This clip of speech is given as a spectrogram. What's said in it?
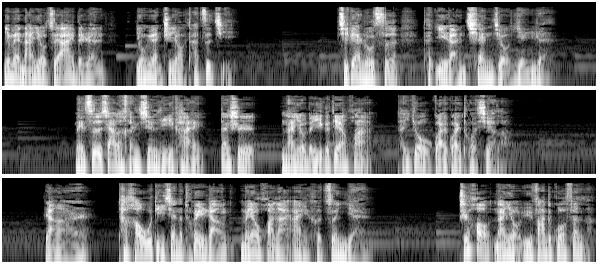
因为男友最爱的人永远只有他自己。即便如此，她依然迁就隐忍。每次下了狠心离开，但是男友的一个电话，她又乖乖妥协了。然而，她毫无底线的退让没有换来爱和尊严。之后，男友愈发的过分了，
